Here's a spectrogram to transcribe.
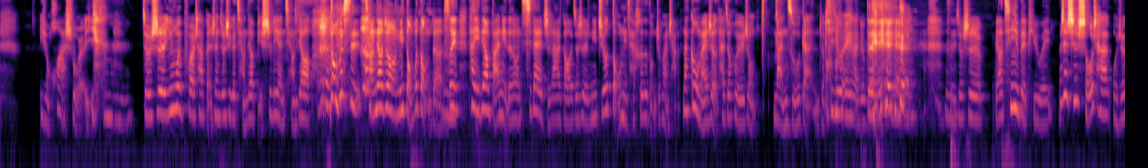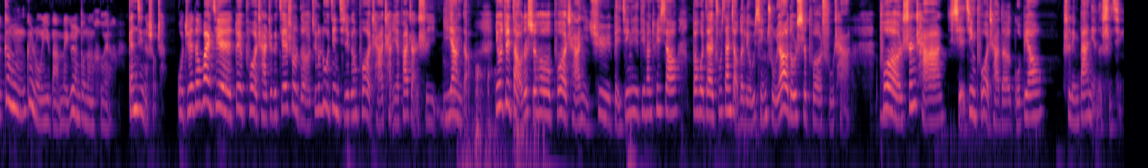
一种话术而已。嗯，就是因为普洱茶本身就是一个强调鄙视链、强调东西、强调这种你懂不懂的，所以他一定要把你的那种期待值拉高，就是你只有懂你才喝得懂这款茶。那购买者他就会有一种满足感，你知道吗？PUA 了就对对，所以就是不要轻易被 PUA。而且其实熟茶我觉得更更容易吧，每个人都能喝呀，干净的熟茶。我觉得外界对普洱茶这个接受的这个路径，其实跟普洱茶产业发展是一样的。因为最早的时候，普洱茶你去北京那些地方推销，包括在珠三角的流行，主要都是普洱熟茶。普洱生茶写进普洱茶的国标是零八年的事情，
